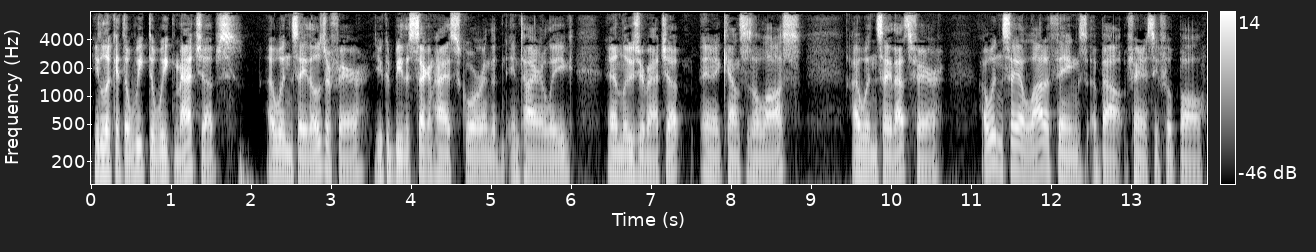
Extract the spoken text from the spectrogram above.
You look at the week to week matchups, I wouldn't say those are fair. You could be the second highest scorer in the entire league and lose your matchup, and it counts as a loss. I wouldn't say that's fair. I wouldn't say a lot of things about fantasy football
